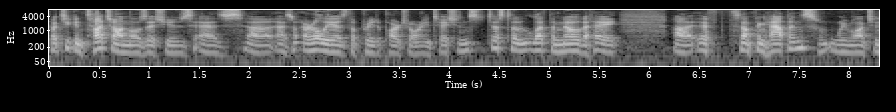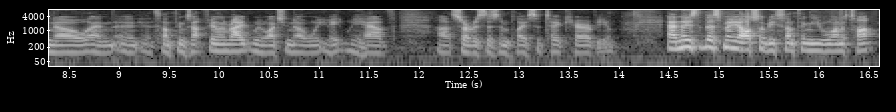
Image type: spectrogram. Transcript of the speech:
But you can touch on those issues as uh, as early as the pre-departure orientations, just to let them know that hey. Uh, if something happens, we want to know, and, and, something's not feeling right, we want you to know we, we have uh, services in place to take care of you. And this, this may also be something you want to talk,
